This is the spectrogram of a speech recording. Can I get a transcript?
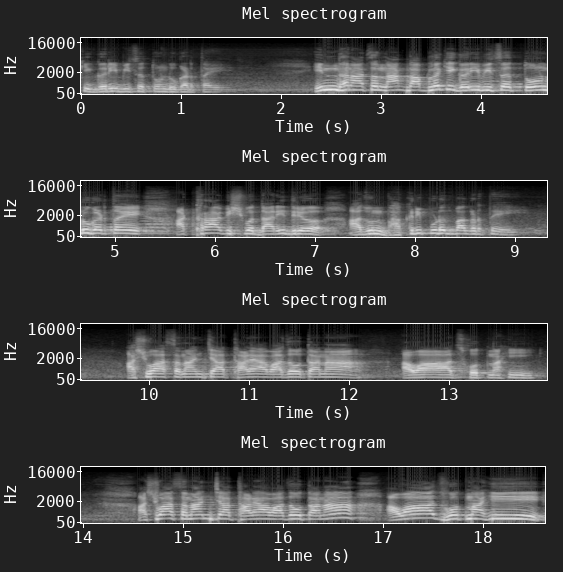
की गरिबीचं तोंड उघडतंय. इंधनाचं नाक दाबलं की गरिबीचं तोंड उघडतंय. अठरा विश्व दारिद्र्य अजून भाकरी पुढत बागडतंय. आश्वासनांच्या थाळ्या वाजवताना आवाज होत नाही. आश्वासनांच्या थाळ्या वाजवताना आवाज होत नाही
